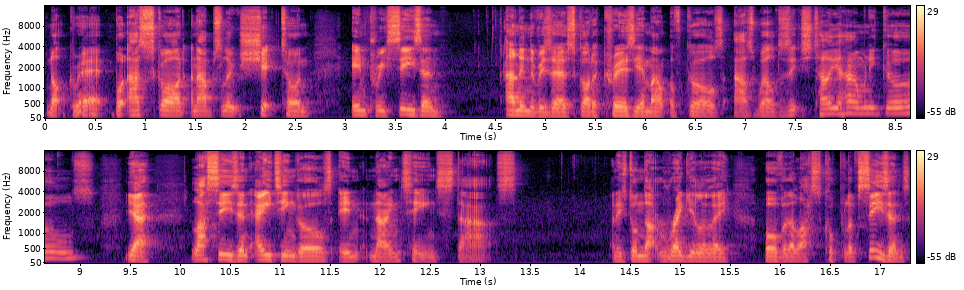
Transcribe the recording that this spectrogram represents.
not great. But has scored an absolute shit ton in pre-season. And in the reserves scored a crazy amount of goals as well. Does it tell you how many goals? Yeah, Last season, 18 goals in 19 starts. And he's done that regularly over the last couple of seasons.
